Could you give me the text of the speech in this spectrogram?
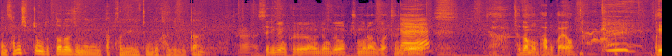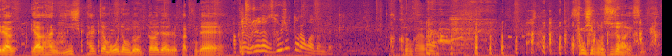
한30 정도 떨어지면 딱 걸릴 정도 각이니까 자 쓰리뱅크를 어느 정도 주문한 것 같은데 네. 자 저도 한번 봐볼까요? 대략 약 한 28.5 정도 떨어져야 될 것 같은데 아까 두 주에서 30도라고 하던데. 아 그런가요? 30으로 수정하겠습니다.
